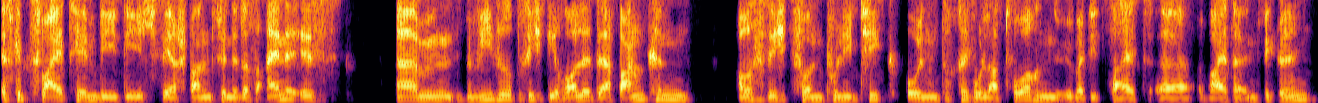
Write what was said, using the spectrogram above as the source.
Es gibt zwei Themen, die, die ich sehr spannend finde. Das eine ist, ähm, wie wird sich die Rolle der Banken aus Sicht von Politik und Regulatoren über die Zeit äh, weiterentwickeln.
